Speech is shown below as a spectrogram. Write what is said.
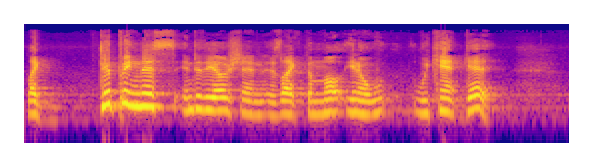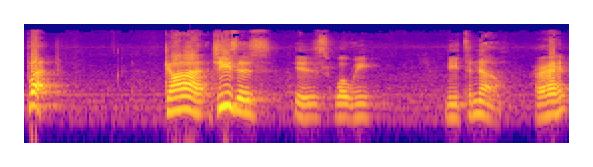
Like, dipping this into the ocean is like the most, you know, we can't get it. But God, Jesus is what we need to know. All right?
